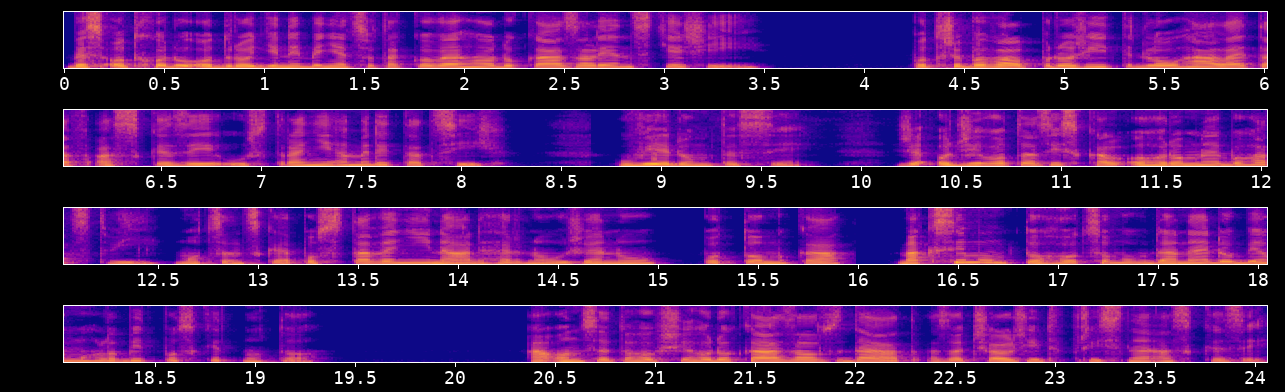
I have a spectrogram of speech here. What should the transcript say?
Bez odchodu od rodiny by něco takového dokázal jen stěží. Potřeboval prožít dlouhá léta v askezi, ústraní a meditacích. Uvědomte si, že od života získal ohromné bohatství, mocenské postavení, nádhernou ženu, potomka, maximum toho, co mu v dané době mohlo být poskytnuto. A on se toho všeho dokázal vzdát a začal žít v přísné askezi.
